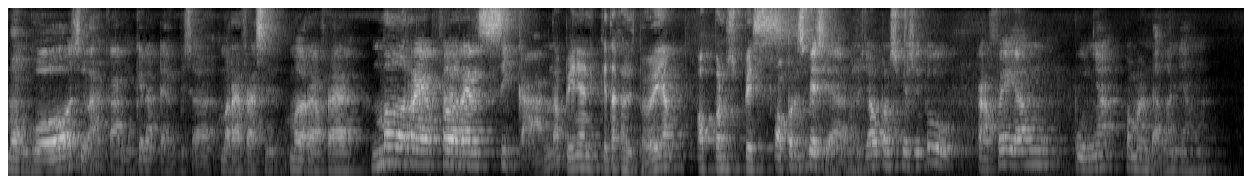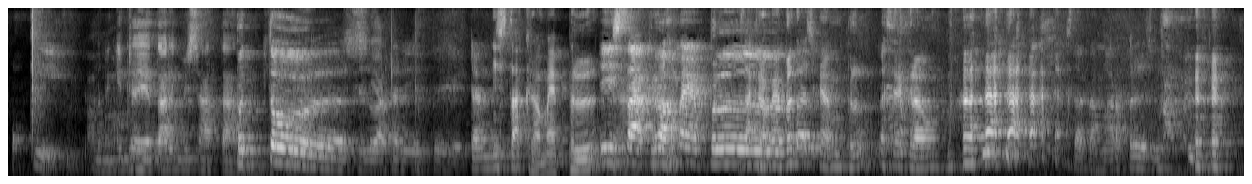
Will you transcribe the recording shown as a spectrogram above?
monggo silakan. Mungkin ada yang bisa mereferensi merefer, mereferensikan tapi ini yang kita garis bawahi yang open space open space ya. Maksudnya open space itu kafe yang punya pemandangan yang oke. memiliki daya tarik wisata Betul di luar dari itu dan Instagramable Instagramable. Instagramable atau Instagramable Instagram Instagram Marvel sih.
